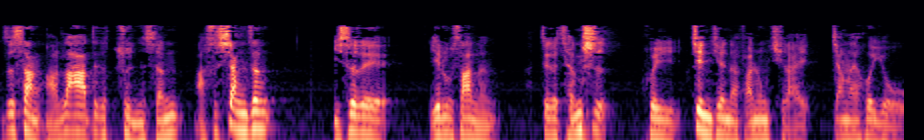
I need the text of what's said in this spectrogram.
之上啊拉这个准绳啊是象征以色列耶路撒冷这个城市会渐渐的繁荣起来，将来会有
